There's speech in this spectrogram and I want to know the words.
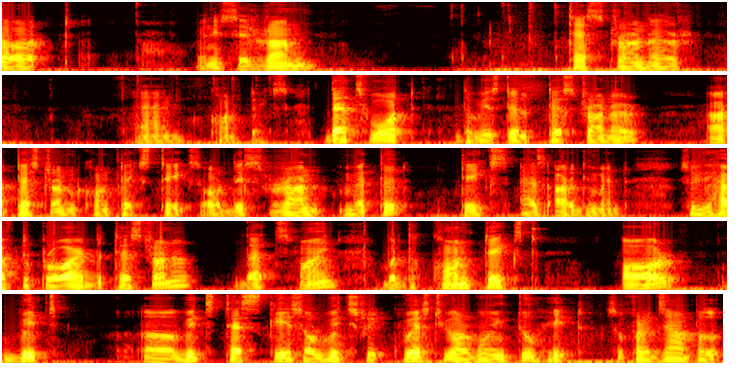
dot when you say run test runner and context. That's what the WSDL test runner uh, test run context takes or this run method takes as argument. So you have to provide the test runner that's fine but the context or which uh, which test case or which request you are going to hit. So for example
